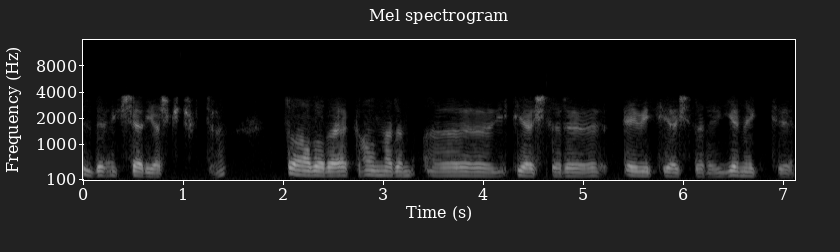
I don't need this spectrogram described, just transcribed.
bizden ikişer yaş küçüktü doğal olarak onların e, ihtiyaçları, ev ihtiyaçları, yemekti.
